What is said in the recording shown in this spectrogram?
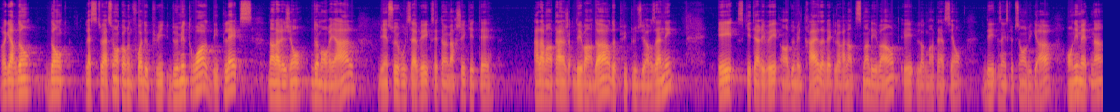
Regardons donc la situation, encore une fois, depuis 2003, des Plex dans la région de Montréal. Bien sûr, vous le savez que c'est un marché qui était à l'avantage des vendeurs depuis plusieurs années. Et ce qui est arrivé en 2013 avec le ralentissement des ventes et l'augmentation des inscriptions en vigueur, on est maintenant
